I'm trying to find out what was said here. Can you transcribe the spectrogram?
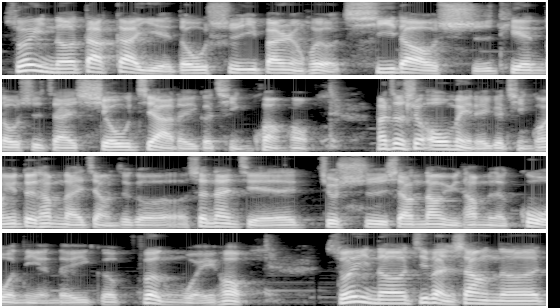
所以呢，大概也都是一般人会有七到十天都是在休假的一个情况哈。那这是欧美的一个情况，因为对他们来讲，这个圣诞节就是相当于他们的过年的一个氛围哈，所以呢，基本上呢。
